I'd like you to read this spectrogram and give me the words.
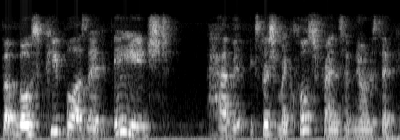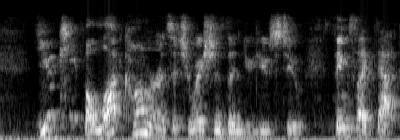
But most people, as I've aged, have, especially my close friends, have noticed that you keep a lot calmer in situations than you used to. Things like that.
